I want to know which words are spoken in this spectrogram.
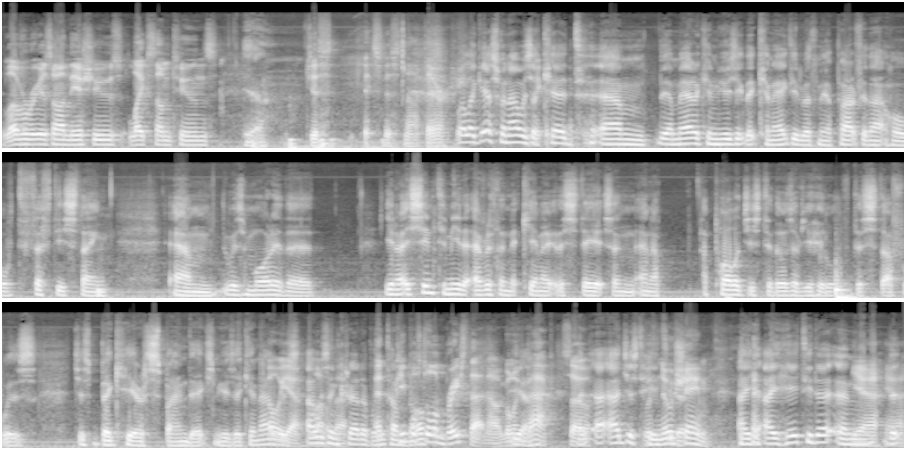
Love is on the issues. Like some tunes, Yeah. just it's just not there. Well, I guess when I was a kid, um, the American music that connected with me, apart from that whole '50s thing, um, was more of the. You know, it seemed to me that everything that came out of the states, and and a, apologies to those of you who loved this stuff, was just big hair spandex music, and I oh was yeah, I was incredibly And people still embrace that now, going Yeah. back. So I, I just hated no it. shame. I, I hated it, and Yeah, the.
